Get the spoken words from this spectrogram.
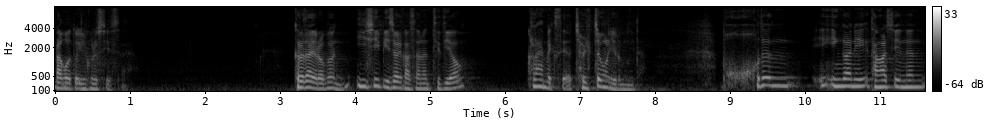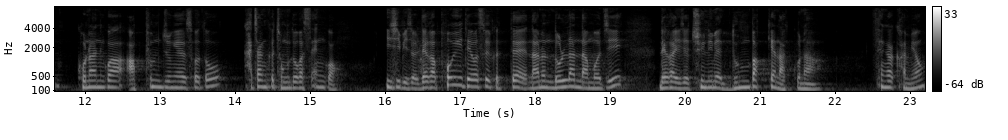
라고도 읽을 수 있어요. 그러다 여러분 22절 가서는 드디어 클라이맥스예요. 절정을 이룹니다. 모든 인간이 당할 수 있는 고난과 아픔 중에서도 가장 그 정도가 센 거. 22절. 내가 포위되었을 그때 나는 놀란 나머지 내가 이제 주님의 눈밖에 났구나 생각하며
